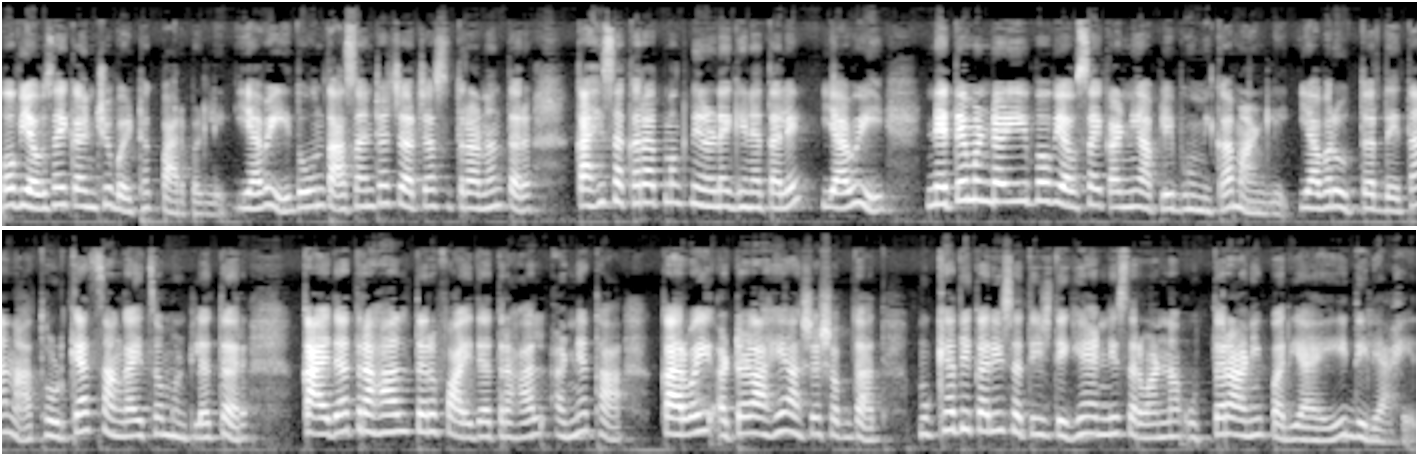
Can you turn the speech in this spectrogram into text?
व व्यावसायिकांची बैठक पार पडली. यावेळी दोन तासांच्या चर्चासत्रानंतर काही सकारात्मक निर्णय घेण्यात आले. यावेळी नेते मंडळी व व्यावसायिकांनी आपली भूमिका मांडली. यावर उत्तर देताना थोडक्यात सांगायचं म्हटलं तर कायद्यात राहाल तर फायद्यात राहाल अन्यथा कारवाई अटळ आहे अशा शब्दात मुख्याधिकारी सतीश दिघे यांनी सर्वांना उत्तर आणि पर्यायही दिले आहेत.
